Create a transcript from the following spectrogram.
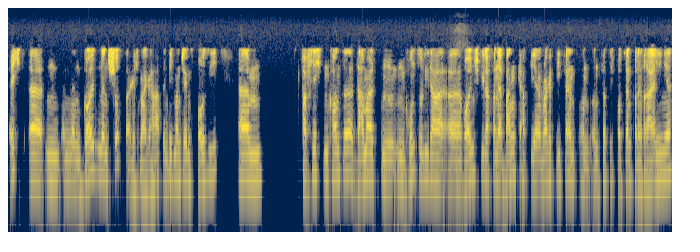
echt äh, einen, einen goldenen Schuss, sage ich mal, gehabt, indem man James Posey ähm, verpflichten konnte. Damals ein, ein grundsolider äh, Rollenspieler von der Bank, gab hier Rugged Defense und, und 40 Prozent von der Dreierlinie.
